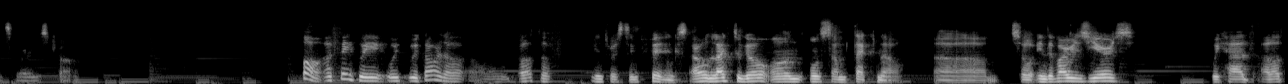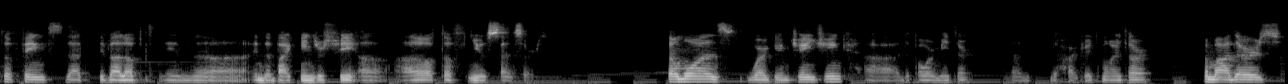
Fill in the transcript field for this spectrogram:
It's very strong. Oh, I think we we, we covered a, a lot of interesting things. I would like to go on on some tech now. Um, so in the various years, we had a lot of things that developed in uh, in the bike industry. Uh, a lot of new sensors. Some ones were game changing, uh, the power meter and the heart rate monitor. Some others,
